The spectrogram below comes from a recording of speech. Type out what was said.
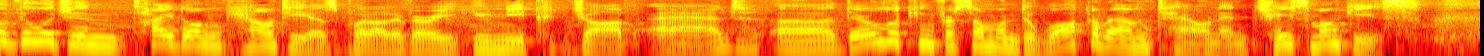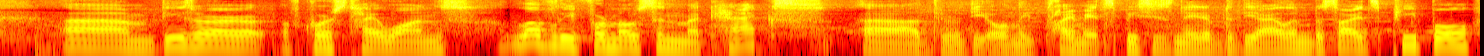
A village in Taidong County has put out a very unique job ad. Uh, they're looking for someone to walk around town and chase monkeys. Um, these are, of course, Taiwan's lovely Formosan macaques. Uh, they're the only primate species native to the island besides people.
